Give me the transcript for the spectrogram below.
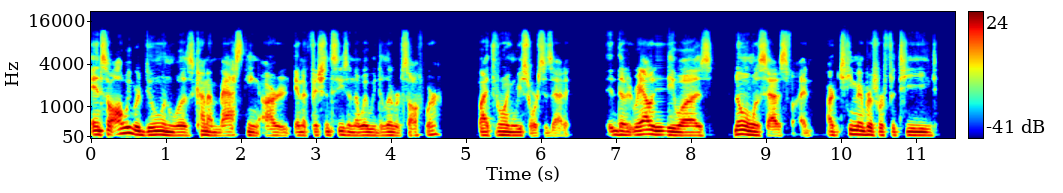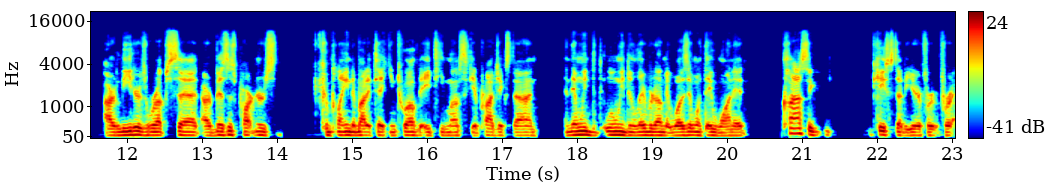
And so all we were doing was kind of masking our inefficiencies in the way we delivered software by throwing resources at it. The reality was no one was satisfied. Our team members were fatigued. Our leaders were upset. Our business partners complained about it taking 12 to 18 months to get projects done. And then we, when we delivered them, it wasn't what they wanted. Classic case study here for, for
